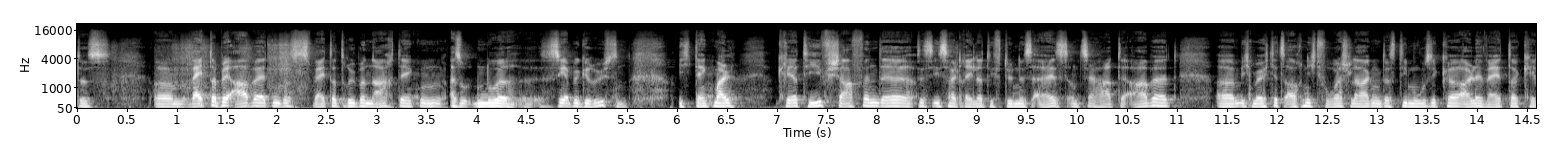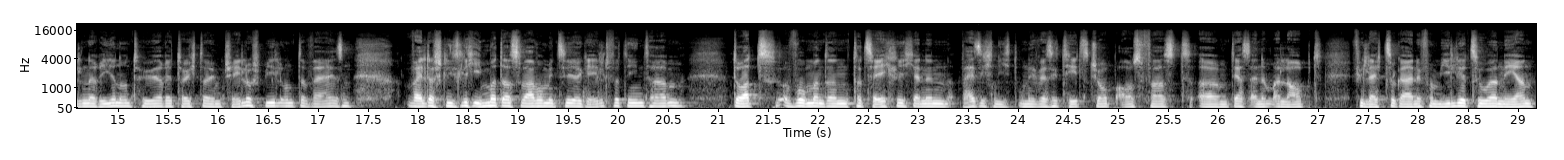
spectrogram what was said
das weiter bearbeiten, das weiter drüber nachdenken, also nur sehr begrüßen. Ich denke mal, Kreativschaffende, das ist halt relativ dünnes Eis und sehr harte Arbeit. Ähm, ich möchte jetzt auch nicht vorschlagen, dass die Musiker alle weiter kellnerieren und höhere Töchter im Cellospiel unterweisen, weil das schließlich immer das war, womit sie ihr Geld verdient haben. Dort, wo man dann tatsächlich einen, weiß ich nicht, Universitätsjob ausfasst, ähm, der es einem erlaubt, vielleicht sogar eine Familie zu ernähren,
